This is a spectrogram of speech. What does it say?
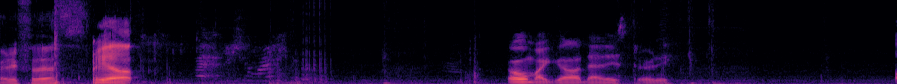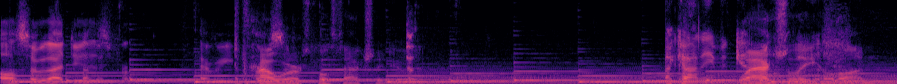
Ready for this? Yep. Oh my god, that is dirty. Also, we gotta do this for every That's person. how we're supposed to actually do it. I can't even get Well, one. actually, hold on.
